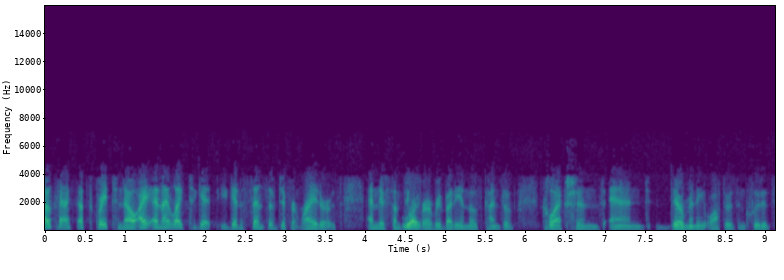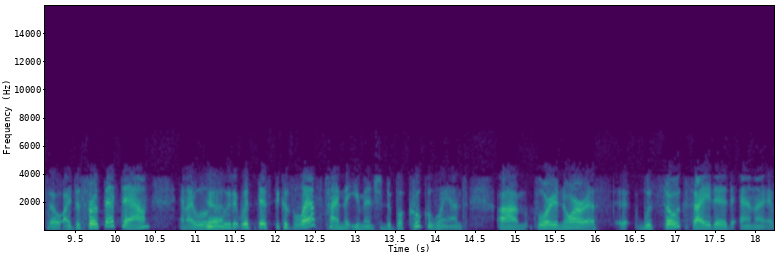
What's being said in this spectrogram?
Okay, that's great to know. I and I like to get you get a sense of different writers, and there's something right. for everybody in those kinds of collections, and there are many authors included. So I just wrote that down, and I will yeah. include it with this because the last time that you mentioned a book, Kookooland, um, Gloria Norris uh, was so excited, and I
